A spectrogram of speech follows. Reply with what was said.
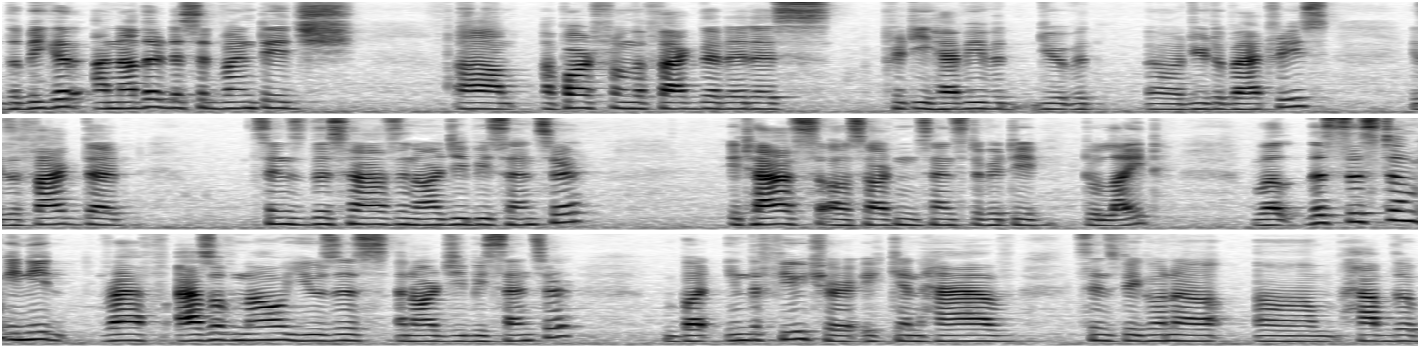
the bigger, another disadvantage um, apart from the fact that it is pretty heavy with, due, with, uh, due to batteries, is the fact that since this has an RGB sensor, it has a certain sensitivity to light. Well, this system in it, as of now uses an RGB sensor, but in the future it can have, since we're gonna um, have the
